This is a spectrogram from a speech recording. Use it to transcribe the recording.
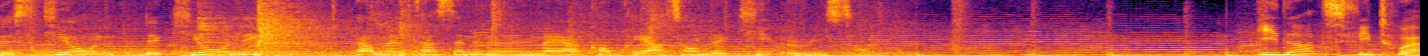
de, ce qui on, de qui on est, puis en même temps, ça nous donne une meilleure compréhension de qui eux ils sont. Identifie-toi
